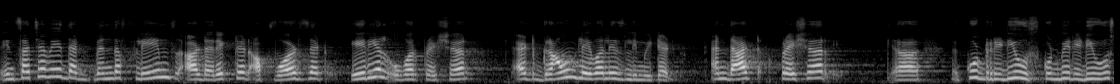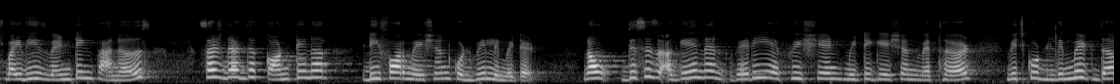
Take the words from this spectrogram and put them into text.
in such a way that when the flames are directed upwards that aerial overpressure at ground level is limited and that pressure uh, could reduce could be reduced by these venting panels such that the container deformation could be limited. Now this is again a very efficient mitigation method which could limit the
